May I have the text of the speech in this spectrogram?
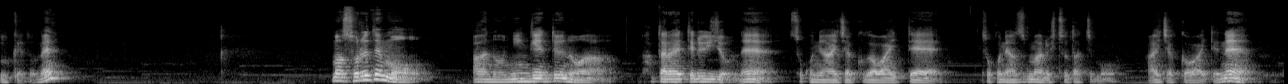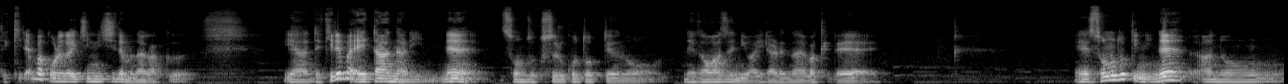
うけどね。まあそれでも、あの人間というのは働いてる以上ね、そこに愛着が湧いて、そこに集まる人たちも愛着が湧いてね、できればこれが一日でも長く、いや、できればエターナリーにね、存続することっていうのを願わずにはいられないわけで、えー、その時にね、あの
